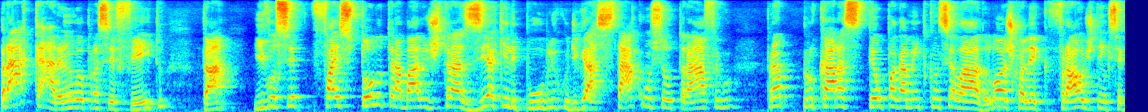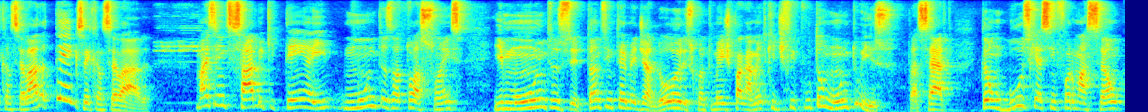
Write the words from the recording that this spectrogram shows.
pra caramba para ser feito, tá? E você faz todo o trabalho de trazer aquele público, de gastar com o seu tráfego, para o cara ter o pagamento cancelado. Lógico, a fraude tem que ser cancelada? Tem que ser cancelada. Mas a gente sabe que tem aí muitas atuações e muitos, tanto intermediadores quanto meios de pagamento, que dificultam muito isso, tá certo? Então busque essa informação,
